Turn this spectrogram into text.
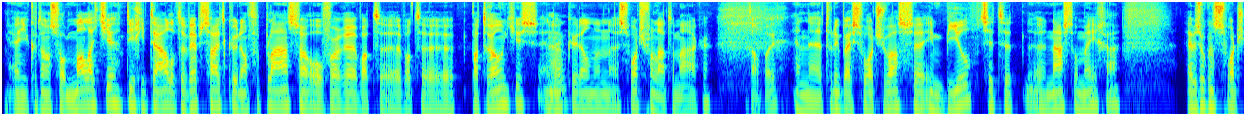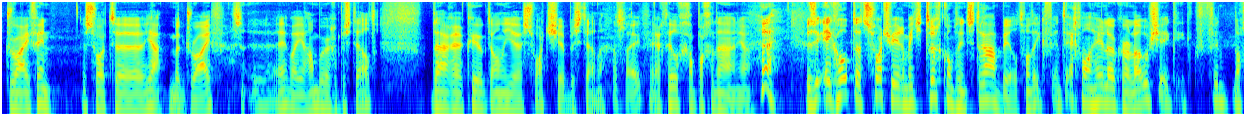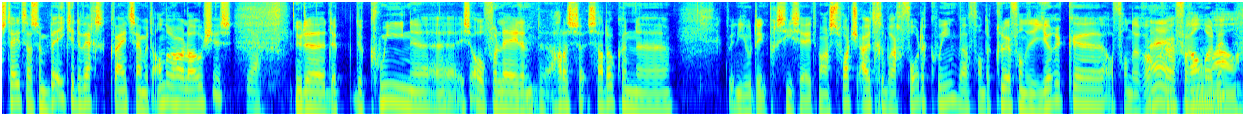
En je kunt dan een soort malletje digitaal op de website kun je dan verplaatsen over eh, wat, eh, wat eh, patroontjes. En Ja. daar kun je dan een swatch van laten maken. Grappig. En toen ik bij Swatch was in Biel, zit het, naast Omega, hebben ze ook een Swatch Drive-In. Een soort eh, ja, McDrive, eh, waar je hamburger bestelt. Daar eh, kun je ook dan je Swatch bestellen. Dat is leuk. Echt heel grappig gedaan, ja. dus ik, ik hoop dat Swatch weer een beetje terugkomt in het straatbeeld. Want ik vind het echt wel een heel leuk horloge. Ik, ik vind nog steeds dat ze een beetje de weg kwijt zijn met andere horloges. Ja. Nu de, de, de Queen is overleden. Hadden ze, ze had ook een... ik weet niet hoe het ding precies heet, maar een Swatch uitgebracht voor de Queen, waarvan de kleur van de jurk of van de rok Ah veranderde. Oh.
